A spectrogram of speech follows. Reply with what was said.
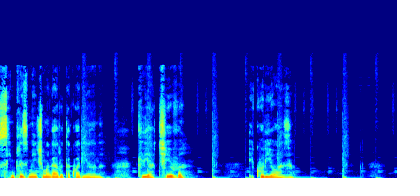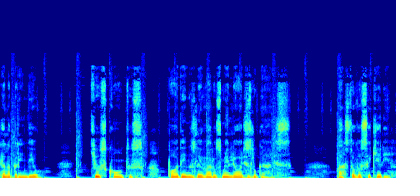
simplesmente uma garota aquariana, criativa e curiosa. Ela aprendeu que os contos podem nos levar aos melhores lugares. Basta você querer.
